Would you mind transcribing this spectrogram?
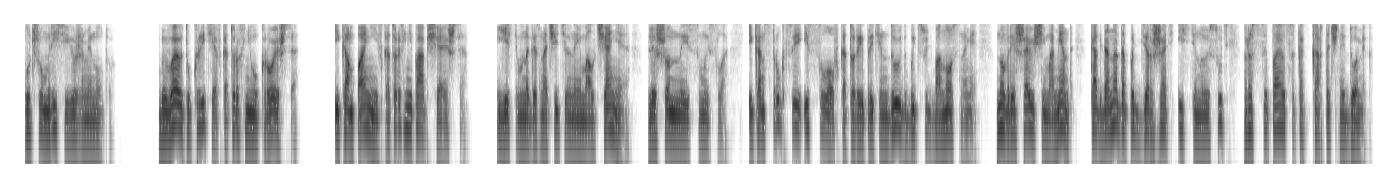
лучше умри сию же минуту. Бывают укрытия, в которых не укроешься, и компании, в которых не пообщаешься. Есть многозначительные молчания, лишенные смысла, и конструкции из слов, которые претендуют быть судьбоносными, но в решающий момент, когда надо поддержать истинную суть, рассыпаются как карточный домик.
